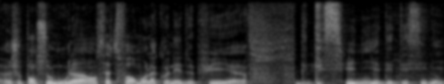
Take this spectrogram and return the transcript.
Euh, je pense au moulin. Cette forme, on la connaît depuis euh, des décennies et des décennies.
